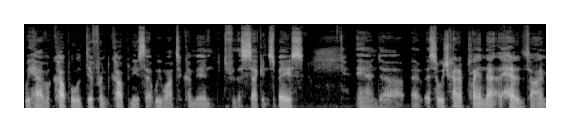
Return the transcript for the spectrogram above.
We have a couple of different companies that we want to come in for the second space. And uh, uh so we kind of plan that ahead of time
